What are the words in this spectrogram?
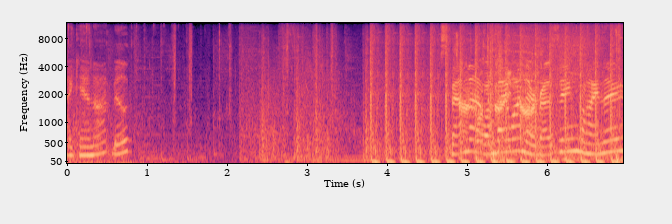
I cannot build. Spam that one by one. They're resing behind there.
